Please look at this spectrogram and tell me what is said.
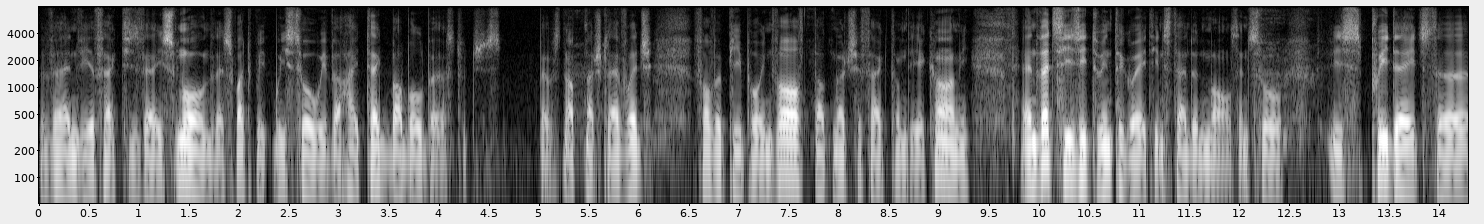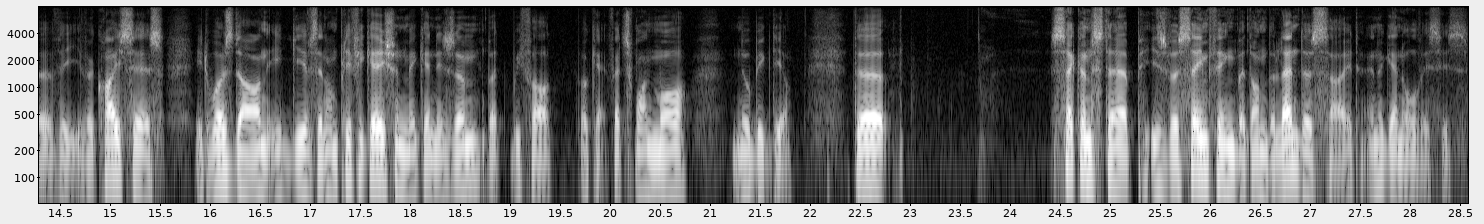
then the effect is very small. And that's what we, we saw with the high-tech bubble burst, which is there was not much leverage for the people involved, not much effect on the economy. And that's easy to integrate in standard models. And so this predates the, the, the, crisis. It was done. It gives an amplification mechanism, but we thought, okay, that's one more, no big deal. The second step is the same thing, but on the lender's side. And again, all this is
